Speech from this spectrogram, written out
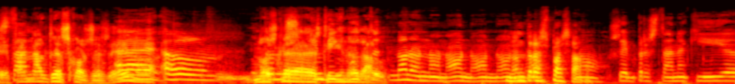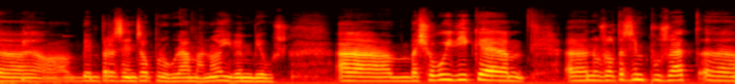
estan. fan altres coses, eh? Eh, No, el, No és que estiguin a dalt. No, no, no, no, no, no. No en traspassar. No, sempre estan aquí eh, ben presents al programa, no?, i ben vius. Uh, això vull dir que uh, nosaltres hem posat uh,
